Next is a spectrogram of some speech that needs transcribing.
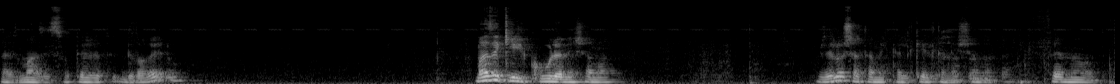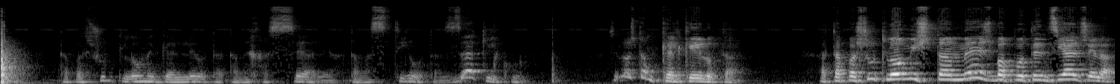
אז מה, זה סותר את דברנו? מה זה קלקול הנשמה? זה לא שאתה מקלקל את הנשמה. יפה מאוד. אתה פשוט לא מגלה אותה, אתה מכסה עליה, אתה מסתיר אותה. זה הקלקול. זה לא שאתה מקלקל אותה. אתה פשוט לא משתמש בפוטנציאל שלה.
